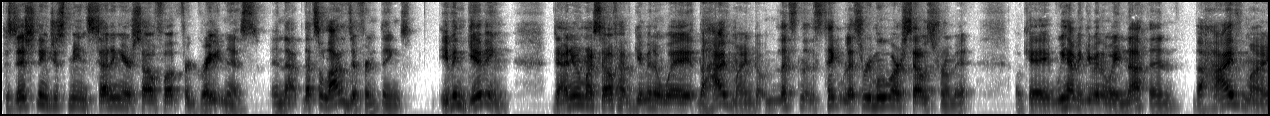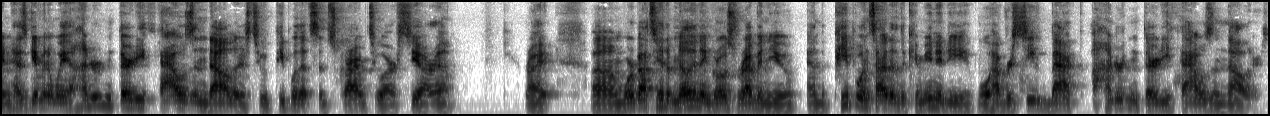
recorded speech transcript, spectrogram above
Positioning just means setting yourself up for greatness. And that that's a lot of different things even giving. Daniel and myself have given away the hive mind. Let's let's take let's remove ourselves from it. Okay, we haven't given away nothing. The hive mind has given away $130,000 to people that subscribe to our CRM. Right, um, we're about to hit a million in gross revenue, and the people inside of the community will have received back $130,000.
